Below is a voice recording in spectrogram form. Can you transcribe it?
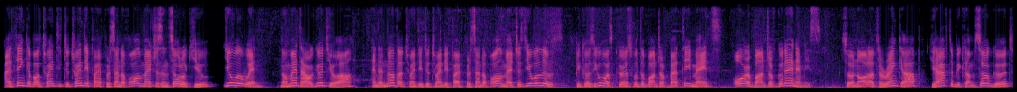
I think about 20 to 25% of all matches in solo queue, you will win, no matter how good you are, and another 20 to 25% of all matches you will lose, because you was cursed with a bunch of bad teammates or a bunch of good enemies. So in order to rank up, you have to become so good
